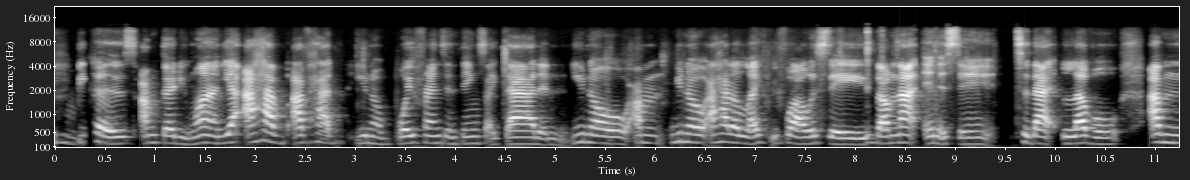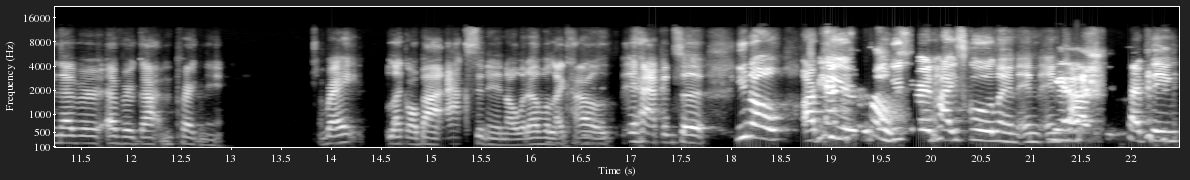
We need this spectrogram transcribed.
Mhm. because I'm 31. Yeah, I have I've had you know boyfriends and things like that, and you know I'm you know I had a life before I was saved. I'm not innocent to that level. I've never ever gotten pregnant, right? Like or by accident or whatever, like how it happened to you know our It peers when we were in high school and and, and Yeah. type thing.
